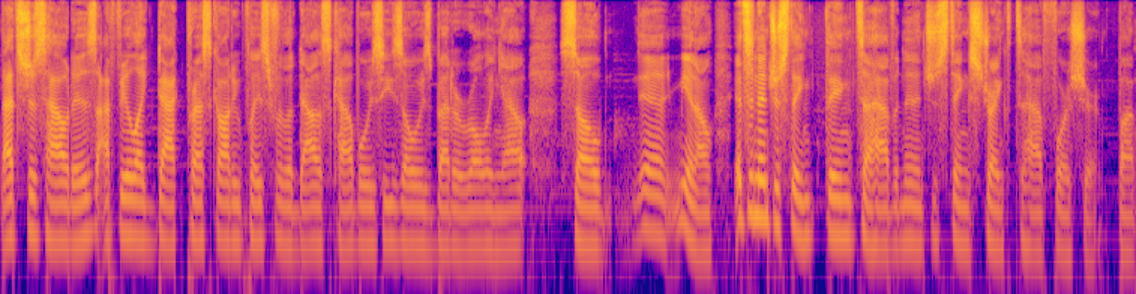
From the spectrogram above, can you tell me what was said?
that's just how it is. I feel like Dak Prescott, who plays for the Dallas Cowboys, he's always better rolling out. So, yeah, you know, it's an interesting thing to have, an interesting strength to have for sure. But,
